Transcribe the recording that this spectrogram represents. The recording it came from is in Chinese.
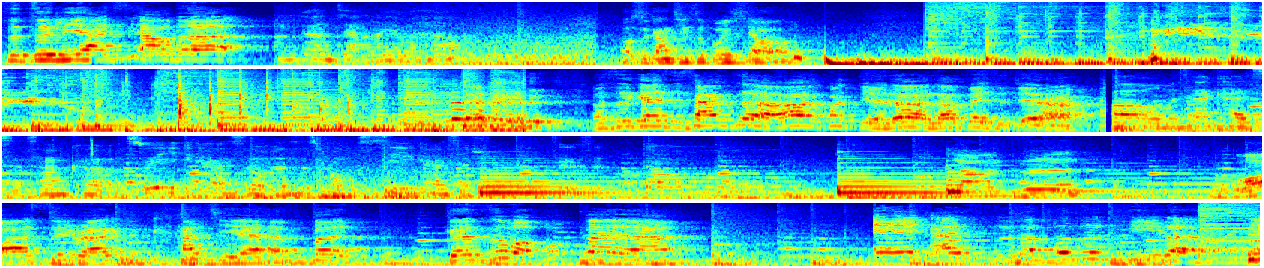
是最厉害笑的？你刚刚讲了有没有？老师，钢琴是不会笑的。老师开始上课啊，快点了，浪费时间啊！呃，我们现在开始上课，所以一开始我们是从 C 开始学，这个是哆。老师，我虽然看起来很笨，可是我不笨啊。A 开始的不是 C 的，A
